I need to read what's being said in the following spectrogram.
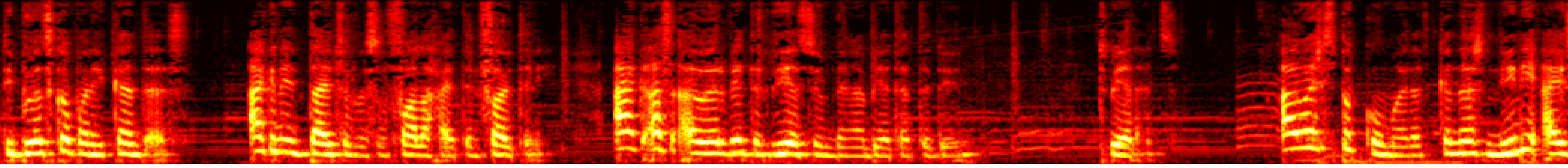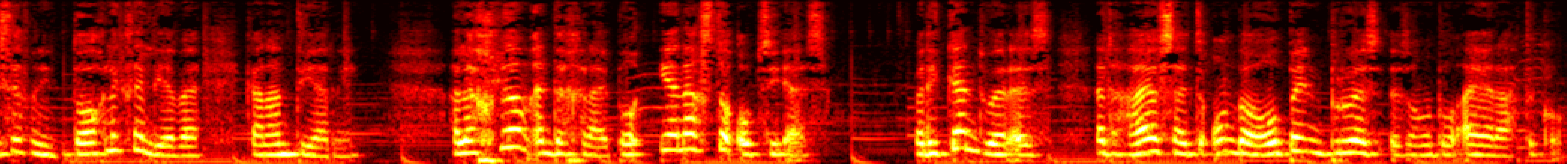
Die boodskap aan die kind is: Ek het nie tyd vir wisselvalligheid en foute nie. Ek as ouer weet reeds hoe om dinge beter te doen. Tweedens. Ouers is bekommerd dat kinders nie die eise van die daaglikse lewe kan hanteer nie. Hulle glo om in te gryp wel enigste opsie is. Wat die kind hoor is dat hy of sy te onbeholpe en broos is om op hul eie reg te kom.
